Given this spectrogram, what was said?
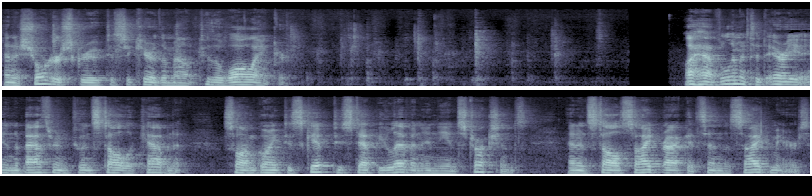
and a shorter screw to secure the mount to the wall anchor. I have limited area in the bathroom to install a cabinet, so I'm going to skip to step 11 in the instructions and install side brackets and the side mirrors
